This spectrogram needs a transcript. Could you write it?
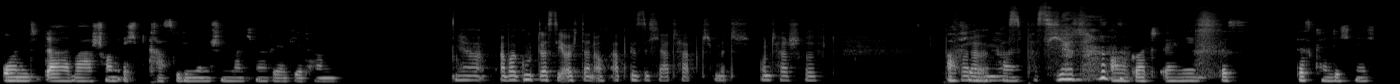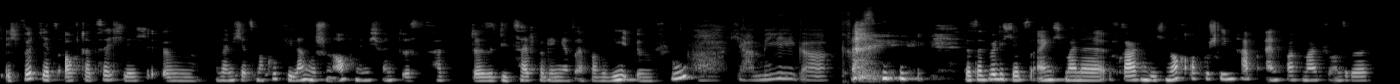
Und da war schon echt krass, wie die Menschen manchmal reagiert haben. Ja, aber gut, dass ihr euch dann auch abgesichert habt mit Unterschrift, bevor da irgendwas Fall. passiert. Oh Gott, ey, nee, das, das könnte ich nicht. Ich würde jetzt auch tatsächlich, ähm, wenn ich jetzt mal gucke, wie lange wir schon aufnehmen, ich finde, das hat, also die Zeit verging jetzt einfach wie im Flug. Oh, ja, mega, krass. Deshalb würde ich jetzt eigentlich meine Fragen, die ich noch aufgeschrieben habe, einfach mal für unsere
